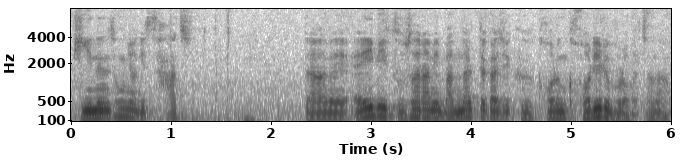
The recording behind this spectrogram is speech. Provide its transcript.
B는 속력이 4지. 그 다음에 A, B 두 사람이 만날 때까지 그 걸은 거리를 물어봤잖아.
